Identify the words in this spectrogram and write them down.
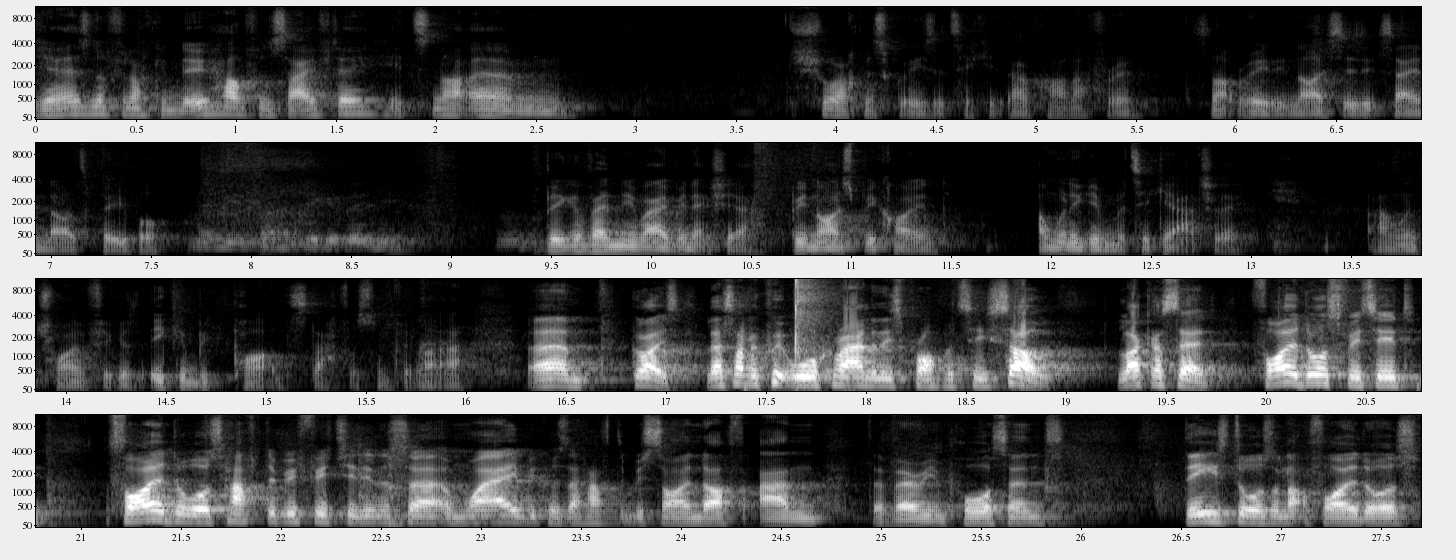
yeah, there's nothing I can do. Health and safety. It's not. Um, sure, I can squeeze a ticket though, can't I, for him? It's not really nice, is it, saying no to people? Maybe you find a bigger venue. Bigger venue maybe next year. Be nice, be kind. I'm going to give him a ticket actually. I'm going to try and figure. He can be part of the staff or something like that. Um, guys, let's have a quick walk around of this property. So, like I said, fire doors fitted. Fire doors have to be fitted in a certain way because they have to be signed off and they're very important. These doors are not fire doors.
